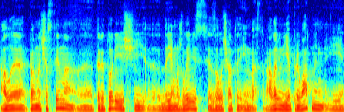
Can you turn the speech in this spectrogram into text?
Але певна частина е, території ще е, дає можливість залучати інвестора. Але він є приватним і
